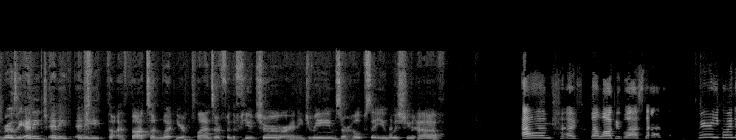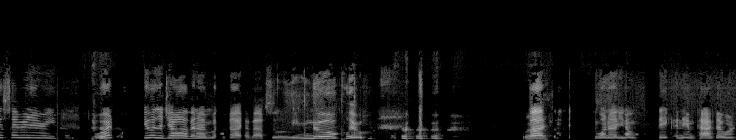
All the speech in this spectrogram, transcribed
rosie any any any th- thoughts on what your plans are for the future or any dreams or hopes that you wish you have um, I, a lot of people ask that. Where are you going to seminary? What do you do as a job? And I'm like, I have absolutely no clue. wow. But I want to, you know, make an impact. I want,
